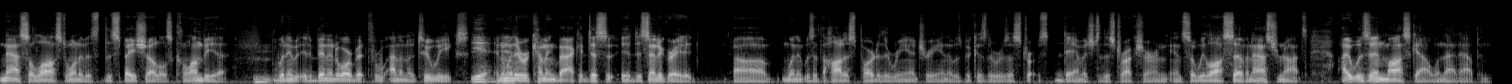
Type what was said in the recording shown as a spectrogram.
NASA lost one of its the space shuttles, Columbia, when it, it had been in orbit for I don't know two weeks, Yeah, and yeah. when they were coming back, it, dis- it disintegrated. Uh, when it was at the hottest part of the reentry, and it was because there was a stru- damage to the structure, and, and so we lost seven astronauts. I was in Moscow when that happened,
